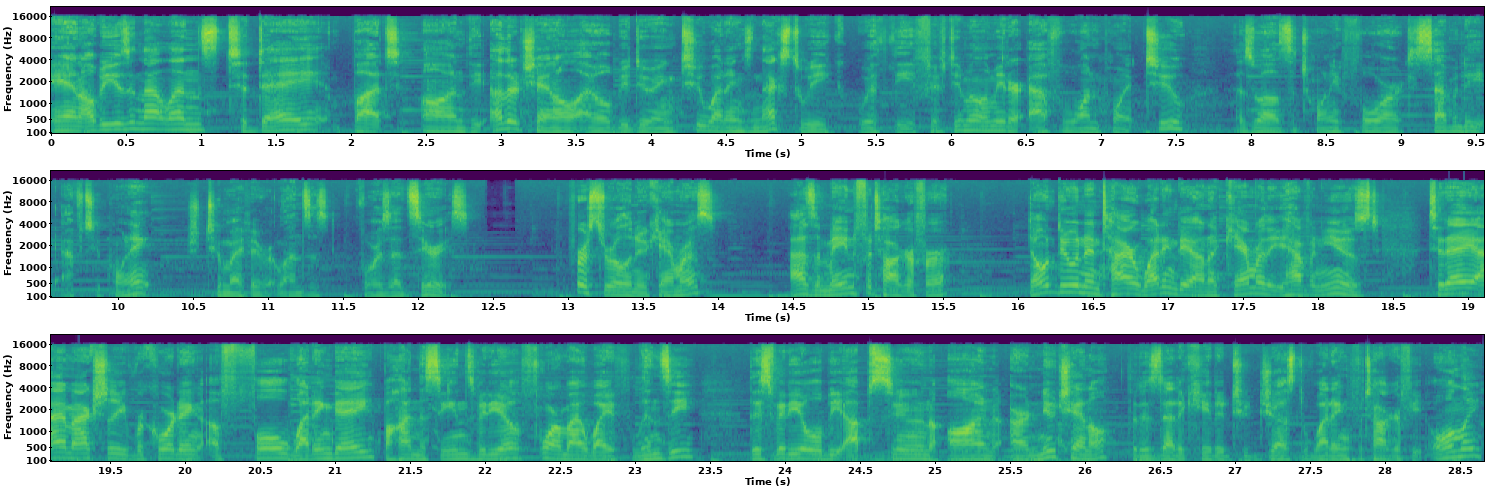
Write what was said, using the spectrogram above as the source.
And I'll be using that lens today, but on the other channel, I will be doing two weddings next week with the 50mm f1.2 as well as the 24 to 70 f2.8, which are two of my favorite lenses for Z series. First rule of new cameras as a main photographer, don't do an entire wedding day on a camera that you haven't used. Today, I'm actually recording a full wedding day behind the scenes video for my wife, Lindsay. This video will be up soon on our new channel that is dedicated to just wedding photography only.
